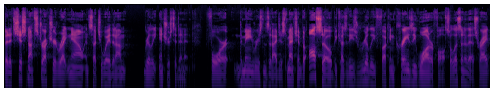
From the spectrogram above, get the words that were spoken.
but it's just not structured right now in such a way that I'm really interested in it for the main reasons that I just mentioned, but also because of these really fucking crazy waterfalls. So, listen to this, right?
